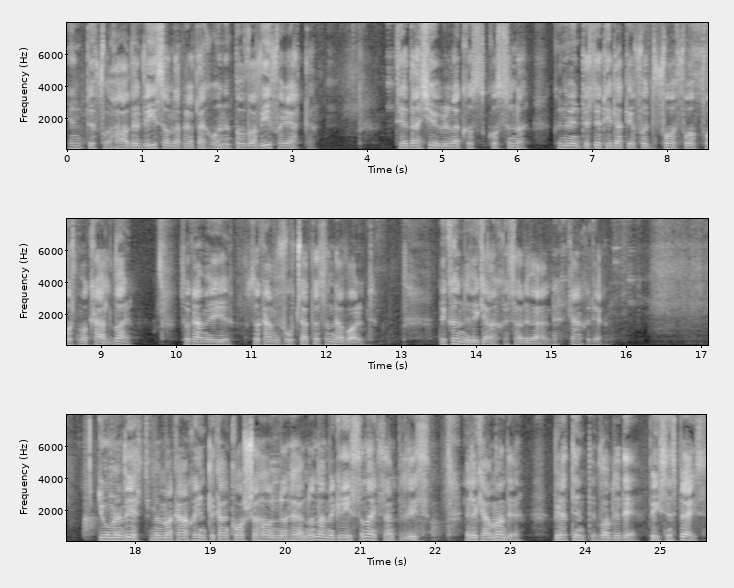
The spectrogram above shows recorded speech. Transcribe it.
Inte får- har väl vi sådana pretensioner på vad vi får äta. Sedan tjurarna, kos, kossorna, kunde vi inte se till att det får, får, får, får små kalvar så kan, vi, så kan vi fortsätta som det har varit. Det kunde vi kanske, sade Werner. Kanske det. Jo, men visst, men man kanske inte kan korsa hönorna med grisarna exempelvis. Eller kan man det? Vet inte. Vad blir det? Pigs in space?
